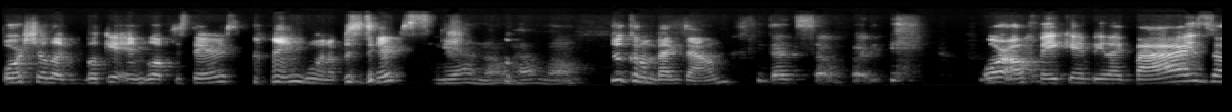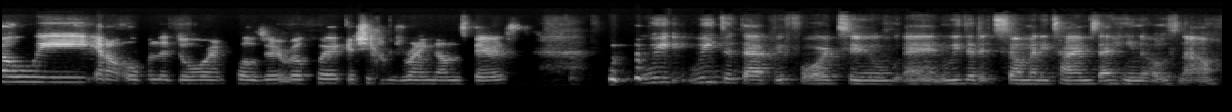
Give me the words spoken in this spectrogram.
Or she'll like book it and go up the stairs. I ain't going up the stairs. Yeah, no, hell no. She'll come back down. That's so funny. Or I'll fake it and be like, bye, Zoe. And I'll open the door and close it real quick. And she comes running down the stairs. we we did that before too. And we did it so many times that he knows now.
